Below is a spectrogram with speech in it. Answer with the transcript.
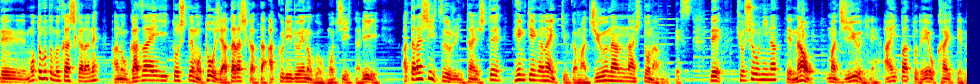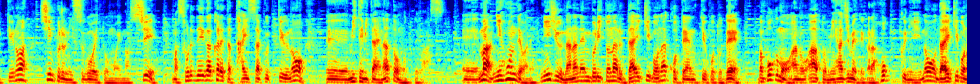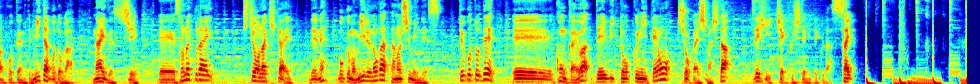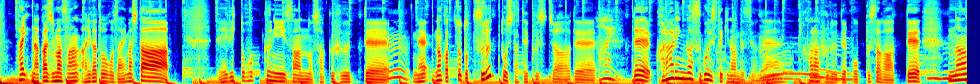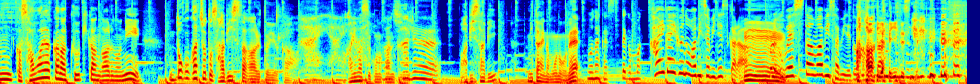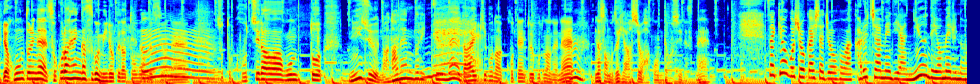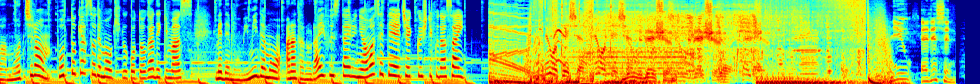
で、もともと昔からね、あの画材としても当時新しかったアクリル絵の具を用いたり、新しいツールに対して偏見がないっていうか、まあ柔軟な人なんです。で、巨匠になってなお、まあ自由にね、iPad で絵を描いてるっていうのはシンプルにすごいと思いますし、まあそれで描かれた大作っていうのを、えー見てみたいなと思ってます。えーまあ日本ではね、27年ぶりとなる大規模な個展っていうことで、まあ僕もあのアート見始めてからホックニーの大規模な個展って見たことがないですし、えーそれくらい貴重な機会でね、僕も見るのが楽しみです。ということで、えー今回はデイビッド・ホックニー展を紹介しました。ぜひチェックしてみてください。はい中島さんありがとうございました。デイビッド・ホックニーさんの作風って、うん。ねなんかちょっとつるっとしたテクスチャーではい。でカラーリングがすごい素敵なんですよね。うん。カラフルでポップさがあってうん。なんか爽やかな空気感があるのにどこかちょっと寂しさがあるというか。はいかります？この感じ。わかる。わびさび？みたいなものをね。もうなんかだからまあ海外風のわびさびですから、これウエスタンわびさびでどうでしょうかあいやいいですね。いや本当にねそこら辺がすごい魅力だと思うんですよね。うんちょっとこちらは本当27年ぶりっていうね大規模な個展ということなのでね、うん皆さんもぜひ足を運んでほしいですねさあ今日ご紹介した情報はカルチャーメディアニューで読めるのはもちろんポッドキャストでも聞くことができます目でも耳でもあなたのライフスタイルに合わせてチェックしてください New edition. New edition. New edition. New edition. New edition.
